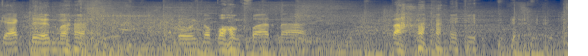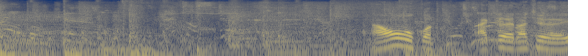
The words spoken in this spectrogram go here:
แก๊กเดินมา โดนกระบองฟาดหน้า ตาย เอากดตายเกิดมาเฉย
